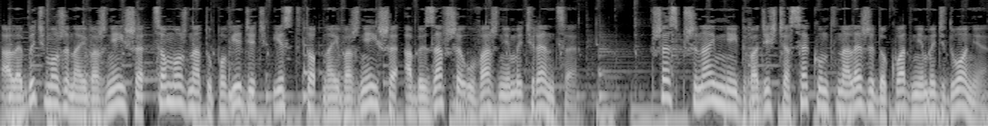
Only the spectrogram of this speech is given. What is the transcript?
Ale być może najważniejsze, co można tu powiedzieć, jest to najważniejsze, aby zawsze uważnie myć ręce. Przez przynajmniej 20 sekund należy dokładnie myć dłonie.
